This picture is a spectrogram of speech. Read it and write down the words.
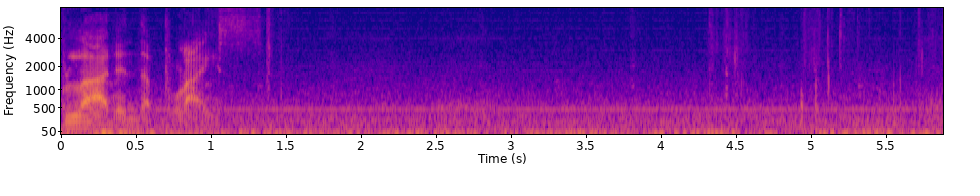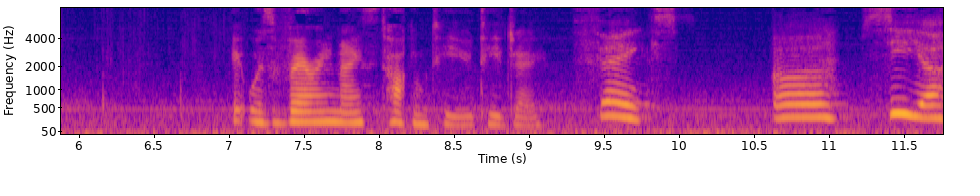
blood in the place. It was very nice talking to you, TJ. Thanks. Uh, see ya.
